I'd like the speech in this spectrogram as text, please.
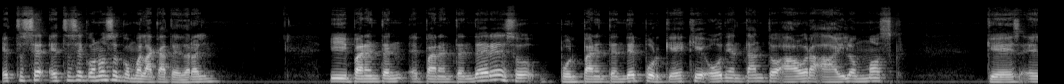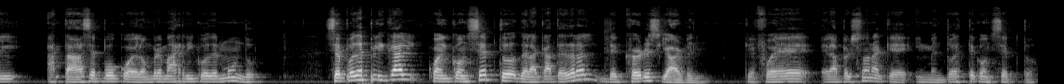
Esto se, esto se conoce como la catedral. Y para, eh, para entender eso, por, para entender por qué es que odian tanto ahora a Elon Musk, que es el, hasta hace poco el hombre más rico del mundo, se puede explicar con el concepto de la catedral de Curtis Yarvin, que fue la persona que inventó este concepto.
